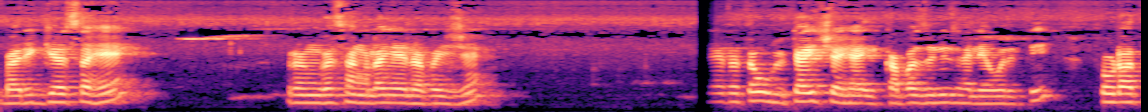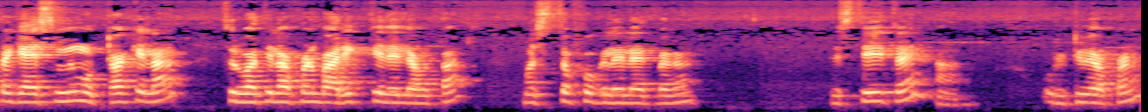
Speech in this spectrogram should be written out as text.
बारीक गॅस आहे. रंग चांगला यायला पाहिजे. आता उलटायच्या ह्या एका बाजूनी झाल्यावरती. थोडा आता गॅस मी मोठा केला. सुरुवातीला आपण बारीक केलेला होता. मस्त फुगलेल्या आहेत बघा. दिसते इथे? हां. उलटूया आपण.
